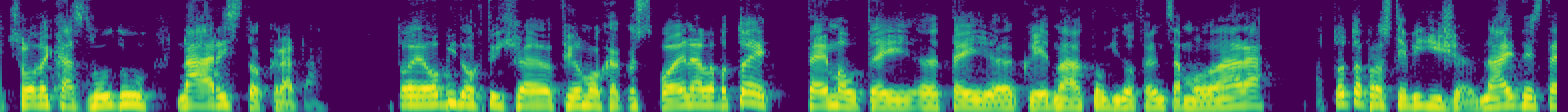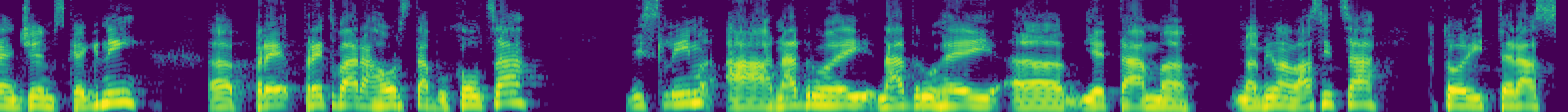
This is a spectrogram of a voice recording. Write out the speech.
človeka z ľudu na aristokrata. To je obidvoch tých filmoch ako spojené, lebo to je témou tej, tej jednoautovky do Ferenca Molinára, a toto proste vidíš, na jednej strane James Cagney eh, pre, pretvára Horsta Bucholca, myslím, a na druhej, na druhej uh, je tam eh, Milan Lasica, ktorý teraz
